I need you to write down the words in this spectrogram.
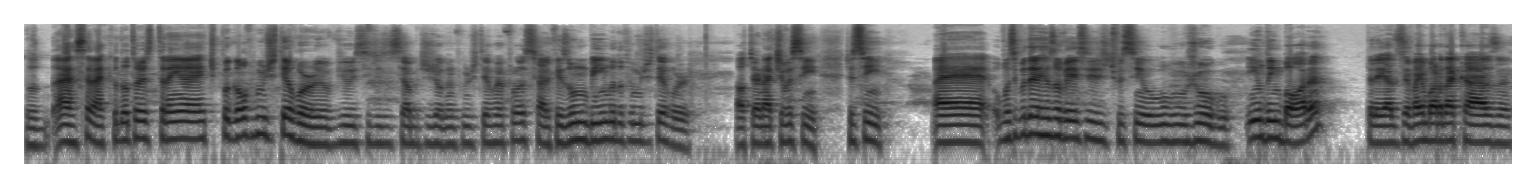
do é, sei lá, que o Doutor Estranho é tipo igual um filme de terror. Eu vi esses dias o Selbit jogando filme de terror e falou assim: olha, ele fez um bingo do filme de terror. Alternativa assim. Tipo assim. É, você poderia resolver esse, tipo assim, o, o jogo indo embora, tá ligado? Você vai embora da casa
